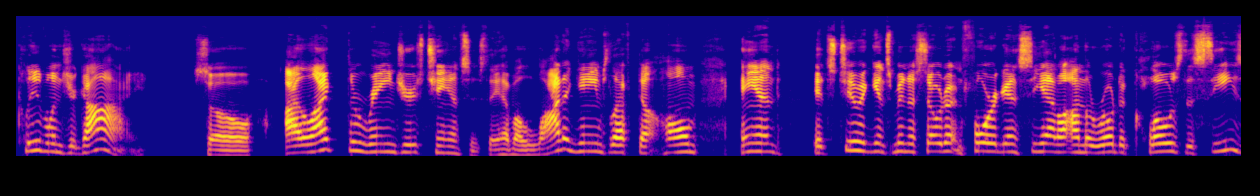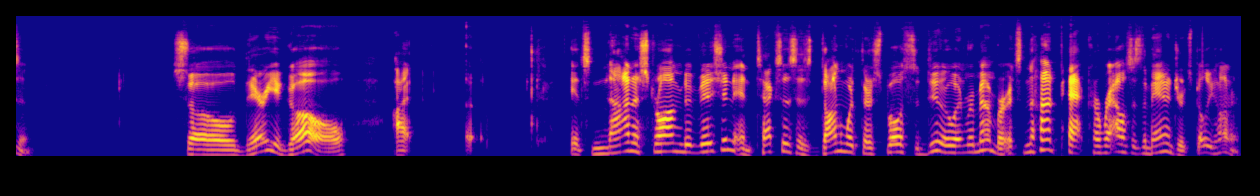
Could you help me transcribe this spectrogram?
Cleveland's your guy. So I like the Rangers' chances. They have a lot of games left at home, and it's two against Minnesota and four against Seattle on the road to close the season. So there you go. It's not a strong division, and Texas has done what they're supposed to do. And remember, it's not Pat Corrales as the manager; it's Billy Hunter.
